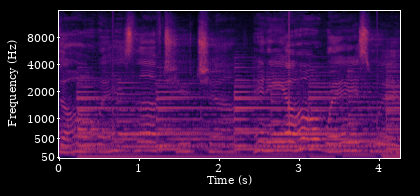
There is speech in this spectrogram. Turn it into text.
Always loved you, child, and he always will.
